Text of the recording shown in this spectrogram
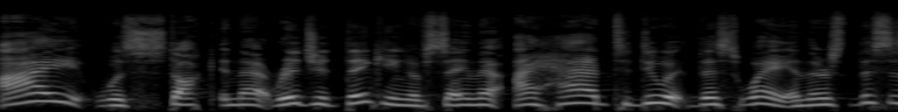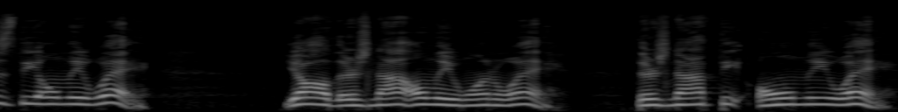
I was stuck in that rigid thinking of saying that I had to do it this way. And there's, this is the only way. Y'all, there's not only one way. There's not the only way.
